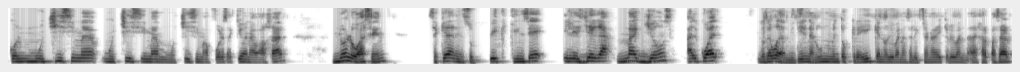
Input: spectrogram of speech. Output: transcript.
con muchísima, muchísima, muchísima fuerza que iban a bajar, no lo hacen, se quedan en su pick 15 y les llega Mac Jones, al cual, lo debo de admitir, en algún momento creí que no lo iban a seleccionar y que lo iban a dejar pasar.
